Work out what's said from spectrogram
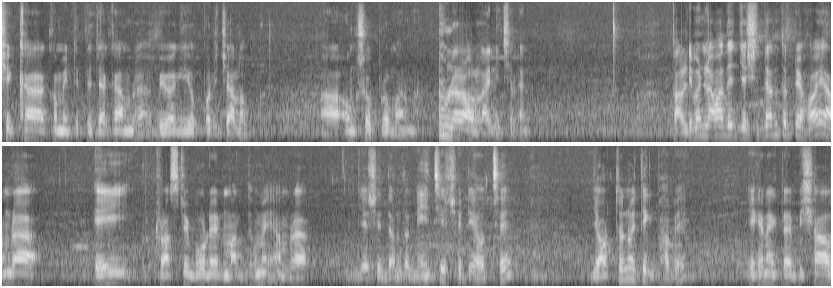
শিক্ষা কমিটিতে যাকে আমরা বিভাগীয় পরিচালক অংশ প্রমার্মা ওনারা অনলাইনে ছিলেন। তো আলটিমেটলি আমাদের যে সিদ্ধান্তটি হয়, আমরা এই ট্রাস্টি বোর্ডের মাধ্যমে আমরা যে সিদ্ধান্ত নিয়েছি সেটি হচ্ছে যে অর্থনৈতিকভাবে এখানে একটা বিশাল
